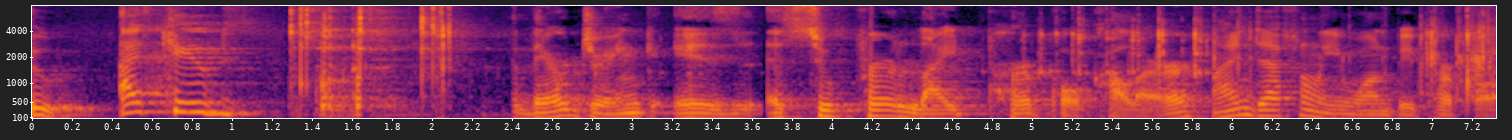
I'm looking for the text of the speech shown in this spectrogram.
Ooh, ice cubes! Their drink is a super light purple color. Mine definitely won't be purple.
